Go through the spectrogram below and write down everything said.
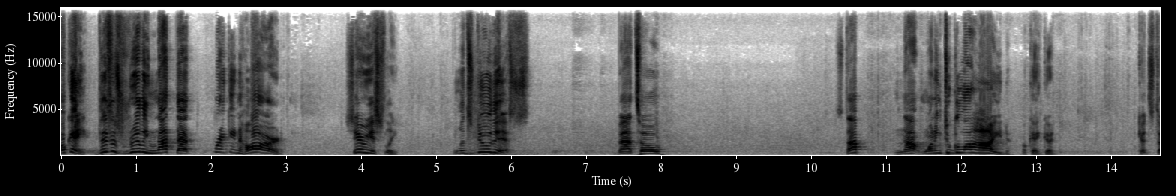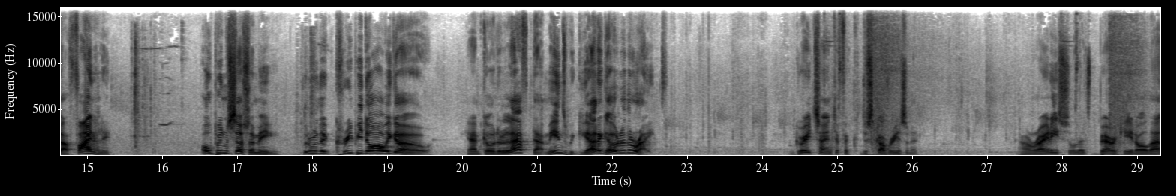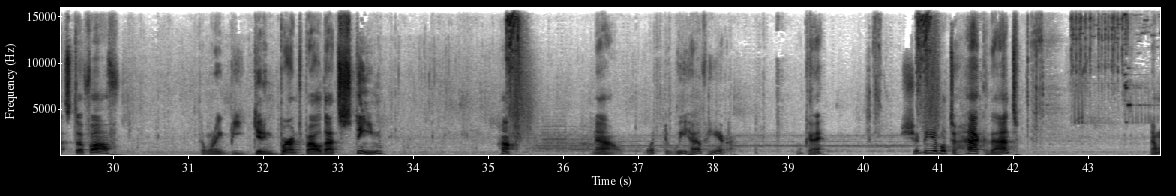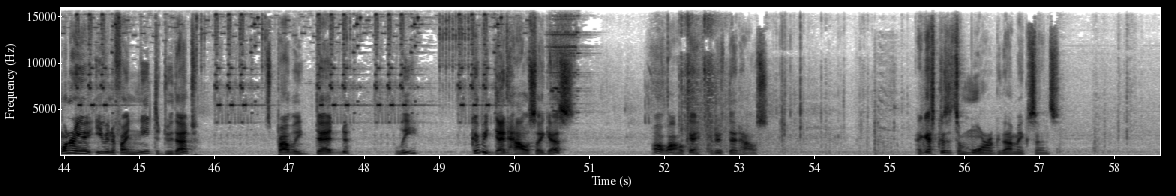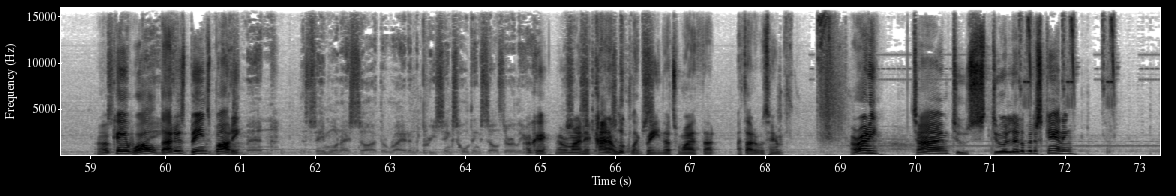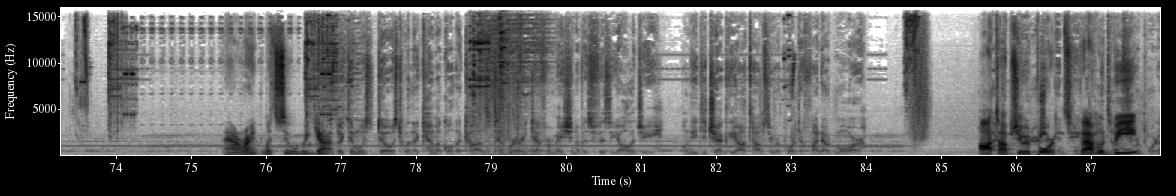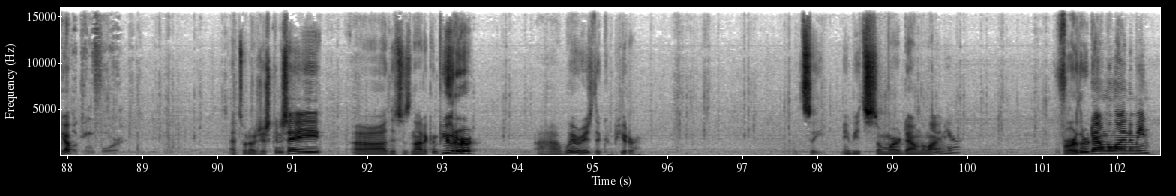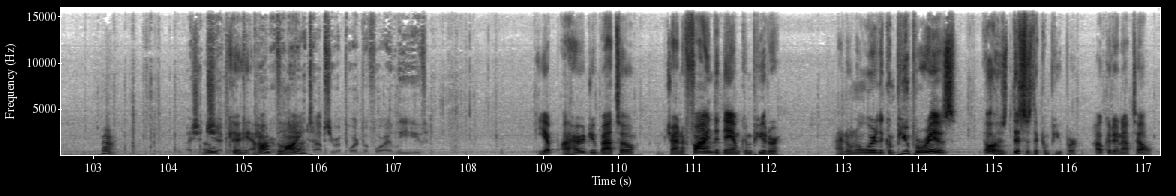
Okay, this is really not that freaking hard. Seriously. Let's do this. Bato. Stop not wanting to glide. Okay, good. Good stuff, finally. Open sesame. Through the creepy door we go. Can't go to the left, that means we gotta go to the right. Great scientific discovery, isn't it? Alrighty, so let's barricade all that stuff off. Don't want to be getting burnt by all that steam. Huh. Now, what do we have here? Okay. Should be able to hack that. I'm wondering even if I need to do that. It's probably deadly. Could be dead house, I guess. Oh, wow, okay. It is dead house. I guess because it's a morgue, that makes sense. Okay, well, that is Bane's body. Men. The same one I saw at the riot in the precinct's holding cells earlier. Okay, never mind. It kind of looked like. Bane. That's why I thought I thought it was him. Alrighty, time to do a little bit of scanning. All right, let's see what we The got. victim was dosed with a chemical that caused temporary deformation of his physiology. I'll need to check the autopsy report to find out more. Autopsy report. That would be. Yep, looking for. that's what I was just gonna say. Uh, this is not a computer. Uh, where is the computer? Let's see. Maybe it's somewhere down the line here. Further down the line, I mean. Hmm. I should check Okay, am I blind? Autopsy report before I leave. Yep, I heard you, Bato. I'm trying to find the damn computer. I don't know where the computer is. Oh, this- this is the computer. How could I not tell?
